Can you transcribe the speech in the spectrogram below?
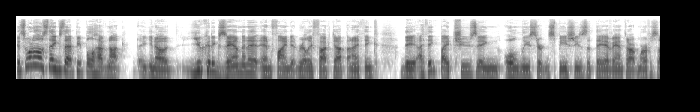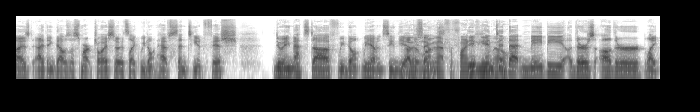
It's one of those things that people have not you know you could examine it and find it really fucked up. And I think they I think by choosing only certain species that they have anthropomorphized, I think that was a smart choice. So it's like we don't have sentient fish doing that stuff. We don't we haven't seen the Yeah, other they're saving ones. that for Finding They've Nemo. hinted that maybe there's other like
